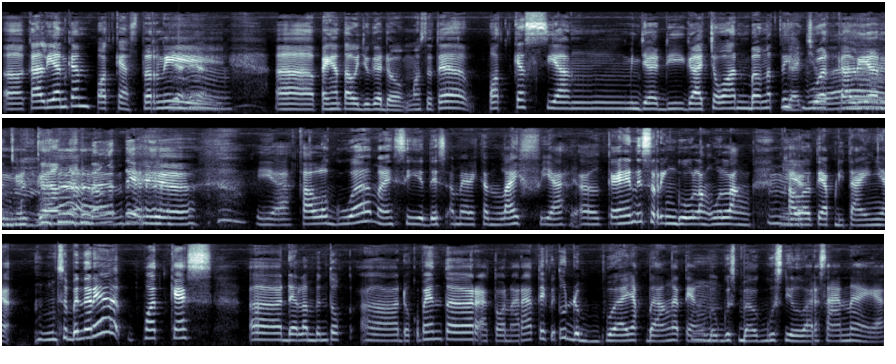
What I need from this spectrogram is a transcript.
eh, kalian kan podcaster nih. Iya, Eh, pengen tahu juga dong. Maksudnya podcast yang menjadi gacoan banget nih Gacoan. buat kalian. Megangan banget ya. Iya. Iya, kalau gua masih This American Life ya. Eh, kayaknya ini sering gue ulang-ulang kalau tiap ditanya. Hmm, Sebenarnya podcast eh, dalam bentuk eh, dokumenter atau naratif itu udah banyak banget yang bagus-bagus di luar sana ya.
